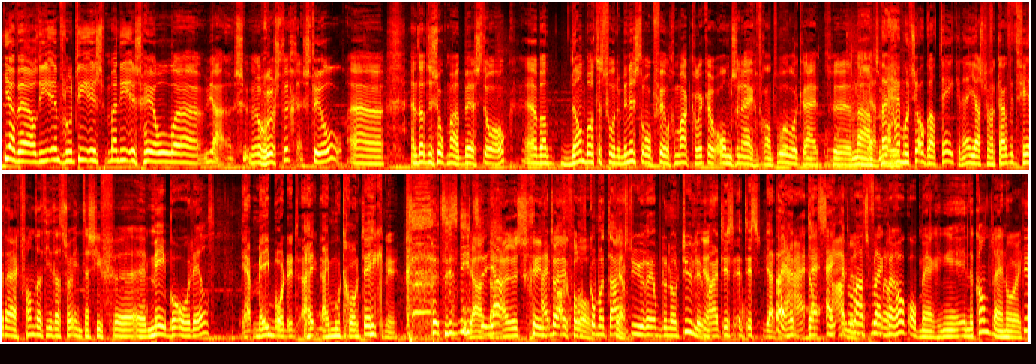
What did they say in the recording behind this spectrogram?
Jawel, die invloed die is, maar die is heel eh, ja, rustig en stil. Eh, en dat is ook maar het beste ook. Eh, want dan wordt het voor de minister ook veel gemakkelijker... om zijn eigen verantwoordelijkheid eh, na Ja, te maar leven. hij moet ze ook wel tekenen. hè? Jasper van wat vind je er eigenlijk van dat hij dat zo intensief mee beoordeelt? Ja, meeborden, hij, hij moet gewoon tekenen. het is niet... Ja, eh, daar is geen hij twijfel mag wat over. commentaar Ja. sturen op de notulen. Maar het is... Het is ja, Nou ja, dat hij, hij plaatst nog blijkbaar ook opmerkingen in de kantlijn, hoor ik. Ja,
